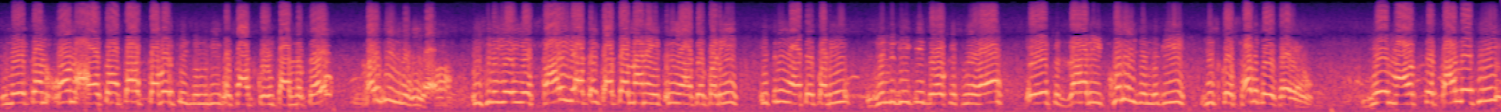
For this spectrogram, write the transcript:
لیکن ان آیتوں کا قبر کی زندگی کے ساتھ کوئی تعلق ہر چیز نہیں ہے۔ اس لیے یہ ساری آیتیں کہتا ہے میں نے اتنی آیتیں پڑھی، اتنی آیتیں پڑھی۔ زندگی کی دو قسمیں ہیں۔ ایک ظاہری کھلی زندگی جس کو سب دیکھ رہے ہوں۔ یہ موت سے پہلے تھی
